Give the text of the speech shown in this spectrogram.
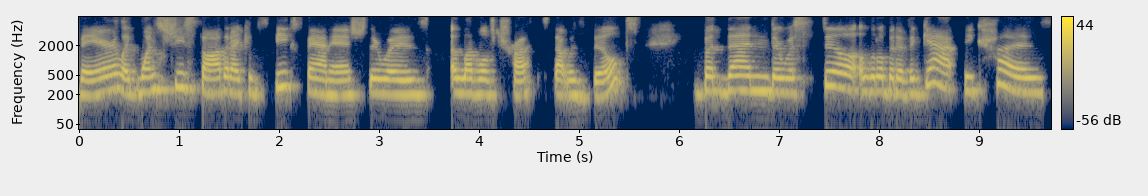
there, like once she saw that I could speak Spanish, there was a level of trust that was built. But then there was still a little bit of a gap because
